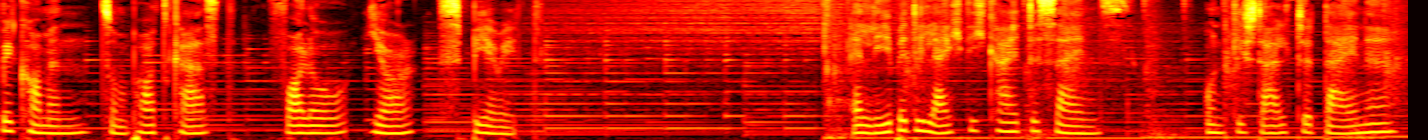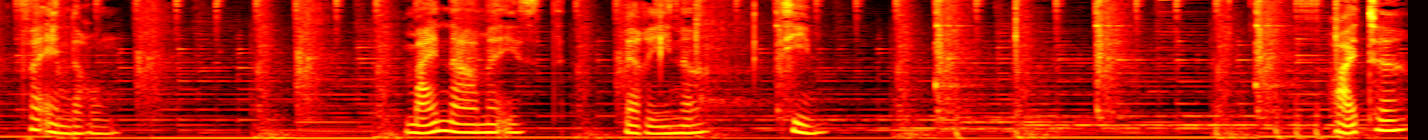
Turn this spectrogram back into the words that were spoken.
willkommen zum Podcast Follow Your Spirit. Erlebe die Leichtigkeit des Seins und gestalte deine Veränderung. Mein Name ist Verena Thiem. Heute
